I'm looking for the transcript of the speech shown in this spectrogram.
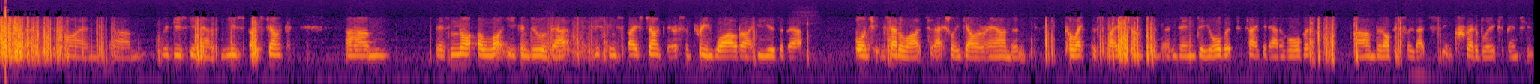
to try and um, reduce the amount of new space junk. Um, there's not a lot you can do about existing space junk. There are some pretty wild ideas about launching satellites that actually go around and collect the space junk and, and then deorbit to take it out of orbit. Um, but obviously, that's incredibly expensive.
